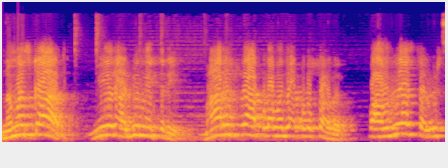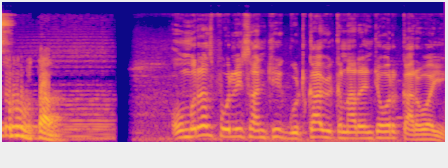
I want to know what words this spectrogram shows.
नमस्कार मी राजू मेत्री महाराष्ट्र आपल्यामध्ये आपलं स्वागत. पाहूया सविस्तर वृत्तांत. उमरज पोलिसांची गुटखा विकणाऱ्यांच्यावर कारवाई.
